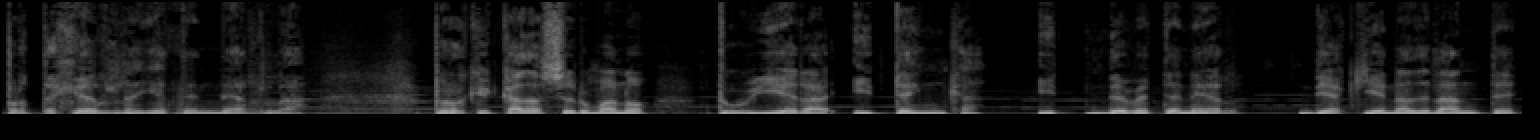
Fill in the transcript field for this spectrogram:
protegerla y atenderla, pero que cada ser humano tuviera y tenga y debe tener de aquí en adelante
